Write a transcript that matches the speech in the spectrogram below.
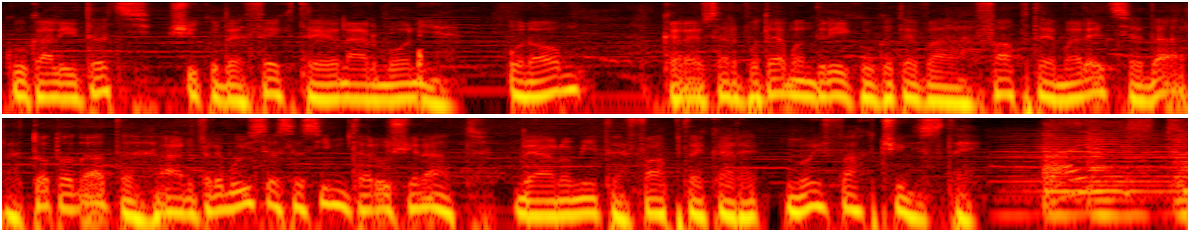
cu calități și cu defecte în armonie. Un om care s-ar putea mândri cu câteva fapte mărețe, dar totodată ar trebui să se simtă rușinat de anumite fapte care nu-i fac cinste. I used to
